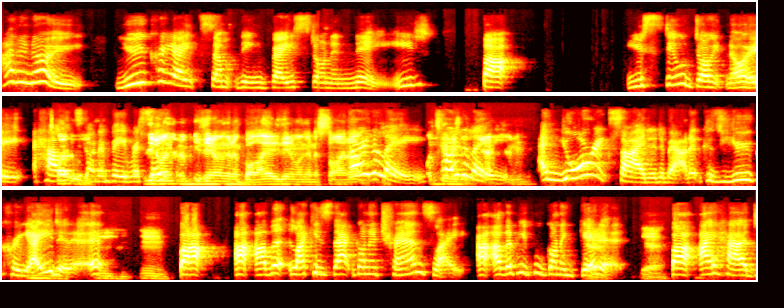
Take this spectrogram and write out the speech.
i don't know you create something based on a need but you still don't know how Totally. it's going to be Is anyone received gonna, is anyone going to buy it? Is anyone going to sign up? totally be the totally and you're excited about it because you created it Mm, mm, but are other like is that going to translate are other people going to get Yeah. it yeah. but I had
